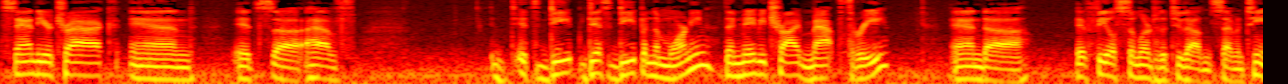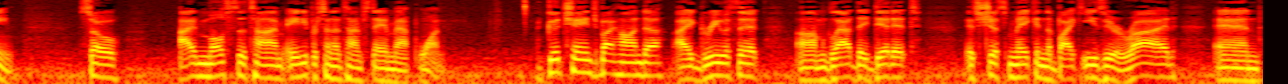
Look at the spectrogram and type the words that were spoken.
sandier track and it's uh, have it's deep, this deep in the morning, then maybe try map three and uh, it feels similar to the 2017. So I most of the time, 80% of the time, stay in map one. Good change by Honda. I agree with it. I'm glad they did it. It's just making the bike easier to ride, and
